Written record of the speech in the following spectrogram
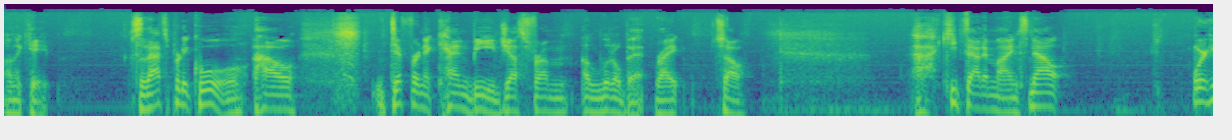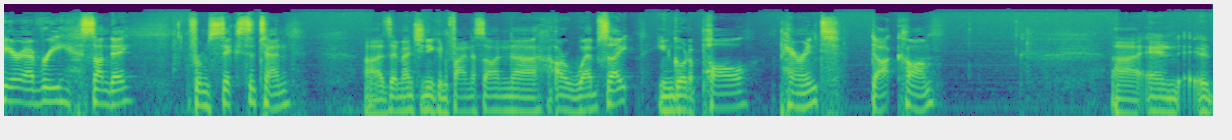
on the Cape. So that's pretty cool how different it can be just from a little bit, right? So keep that in mind. Now, we're here every Sunday from 6 to 10. Uh, as I mentioned, you can find us on uh, our website. You can go to paulparent.com. Uh, and it,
